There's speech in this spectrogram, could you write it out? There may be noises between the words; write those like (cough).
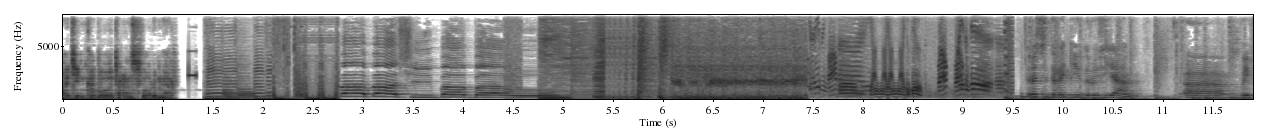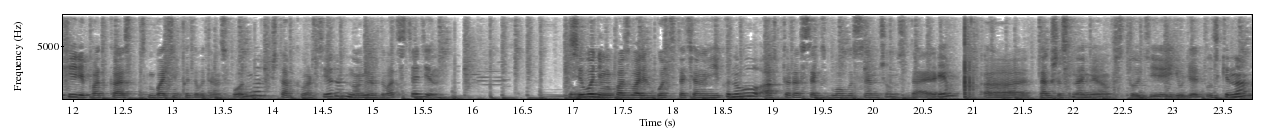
Батенька был трансформер. Здравствуйте, дорогие друзья! А, в эфире подкаст «Батенька ТВ Трансформер», штаб-квартира номер 21. Сегодня мы позвали в гости Татьяну Никонову, автора секс-блога Сэм Джонс Дайри. А, также с нами в студии Юлия Дудкина,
